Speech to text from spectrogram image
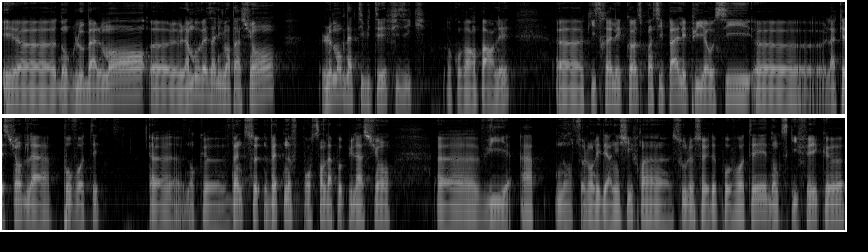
Et euh, donc, globalement, la mauvaise alimentation, le manque d'activité physique, donc on va en parler, qui seraient les causes principales. Et puis il y a aussi la question de la pauvreté. Euh, donc euh, 20 29% de la population euh, vit, selon les derniers chiffres, hein, sous le seuil de pauvreté. Donc ce qui fait que,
